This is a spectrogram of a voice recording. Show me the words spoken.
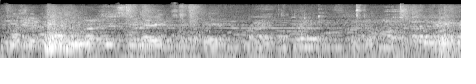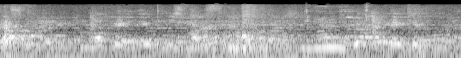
Because the camera is made today, right? Okay, it is fine. We can make it.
